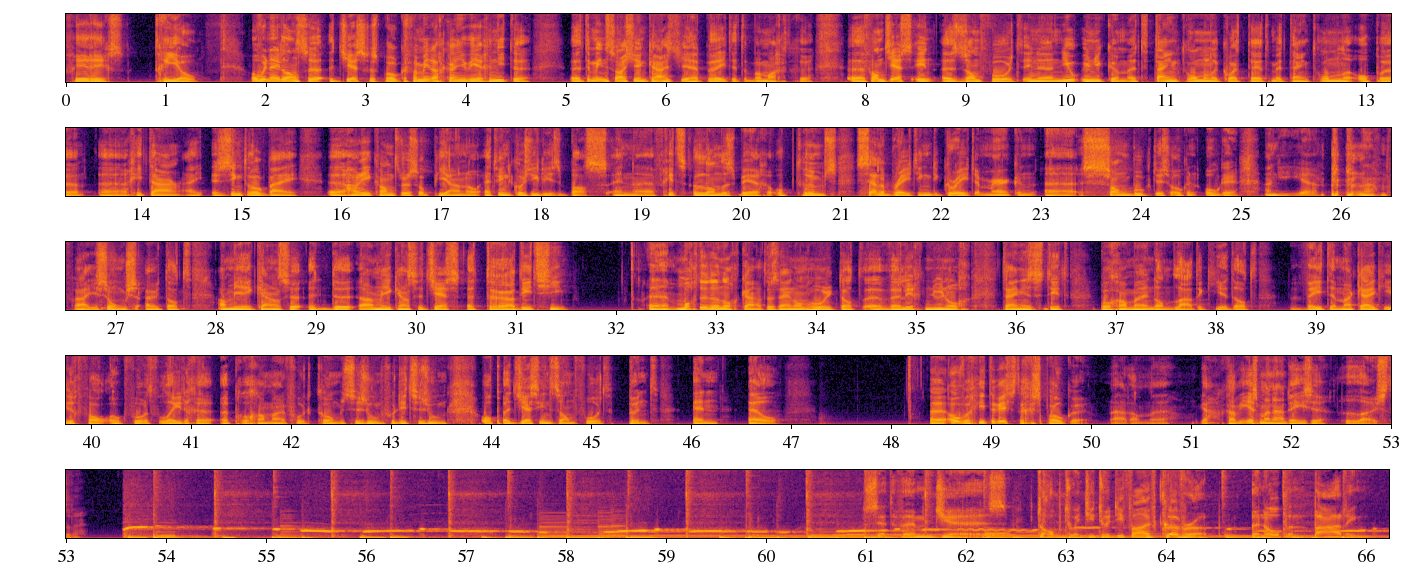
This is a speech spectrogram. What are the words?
Frederiks Trio. Over Nederlandse jazz gesproken. Vanmiddag kan je weer genieten uh, tenminste, als je een kaartje hebt weten te bemachtigen. Uh, van Jazz in uh, Zandvoort. In een nieuw unicum. Het Tijn Trommelen kwartet. Met Tijn Trommelen op gitaar. Hij zingt er ook bij. Harry Kanters op piano. Edwin Corzilius bas. En Frits Landersbergen op drums. Celebrating the Great American Songbook. Dus ook een ode aan die fraaie songs uit dat Amerikaanse, de Amerikaanse jazz traditie. Uh, mochten er nog kaarten zijn, dan hoor ik dat uh, wellicht nu nog tijdens dit programma. En dan laat ik je dat weten. Maar kijk in ieder geval ook voor het volledige uh, programma... voor het komende seizoen, voor dit seizoen... op jazzinzandvoort.nl. over gitaristen gesproken. Nou, dan ja, gaan we eerst maar naar deze luisteren. ZFM Jazz. Top 2025 cover-up. Een openbaring.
